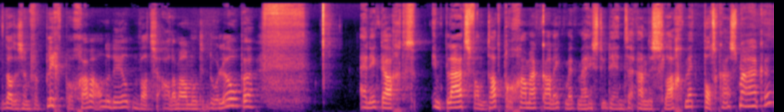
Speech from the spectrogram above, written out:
Dat is een verplicht programma-onderdeel wat ze allemaal moeten doorlopen. En ik dacht, in plaats van dat programma kan ik met mijn studenten aan de slag met podcast maken,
